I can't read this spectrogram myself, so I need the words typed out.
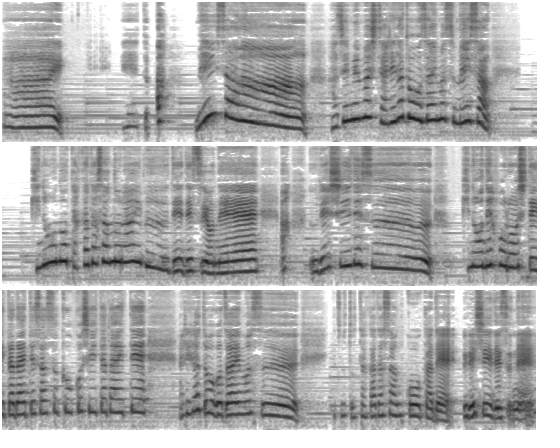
はい。えっ、ー、と、あ、メイさん。はじめまして、ありがとうございます、メイさん。昨日の高田さんのライブでですよね。あ、嬉しいです。昨日ね、フォローしていただいて、早速お越しいただいて、ありがとうございます。ちょっと高田さん効果で嬉しいですね。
